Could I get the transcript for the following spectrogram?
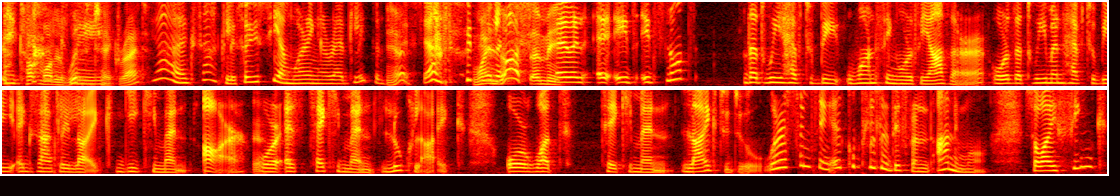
It's top model with tech, right? Yeah, exactly. So you see, I'm wearing a red lipstick. Yeah. So it's Why not? I mean- it, it's not that we have to be one thing or the other, or that women have to be exactly like geeky men are, or as techie men look like, or what techie men like to do. We're something a completely different animal. So I think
